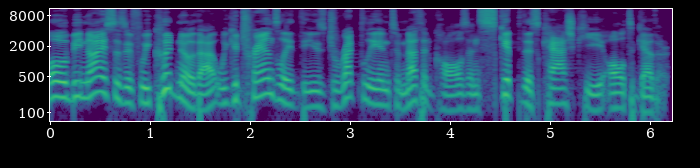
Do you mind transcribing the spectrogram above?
What would be nice is if we could know that, we could translate these directly into method calls and skip this cache key altogether.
